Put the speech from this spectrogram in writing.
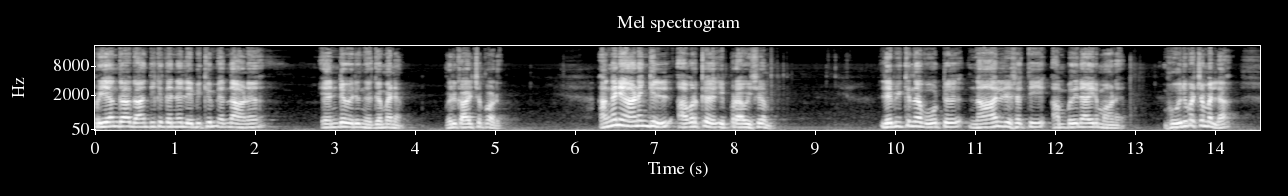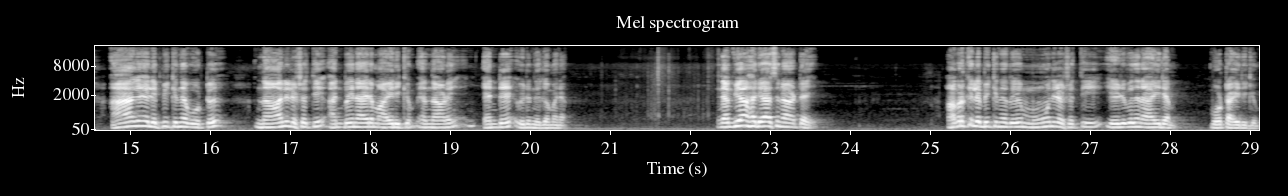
പ്രിയങ്ക ഗാന്ധിക്ക് തന്നെ ലഭിക്കും എന്നാണ് എന്റെ ഒരു നിഗമനം ഒരു കാഴ്ചപ്പാട്. അങ്ങനെയാണെങ്കിൽ അവർക്ക് ഇപ്രാവശ്യം ലഭിക്കുന്ന വോട്ട് നാല് ലക്ഷത്തി അമ്പതിനായിരമാണ് ഭൂരിപക്ഷമല്ല ആകെ ലഭിക്കുന്ന വോട്ട് നാല് ലക്ഷത്തി അൻപതിനായിരം ആയിരിക്കും എന്നാണ് എന്റെ ഒരു നിഗമനം. നവ്യ ഹരിയാസിനാകട്ടെ അവർക്ക് ലഭിക്കുന്നത് മൂന്ന് ലക്ഷത്തി എഴുപതിനായിരം വോട്ടായിരിക്കും.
